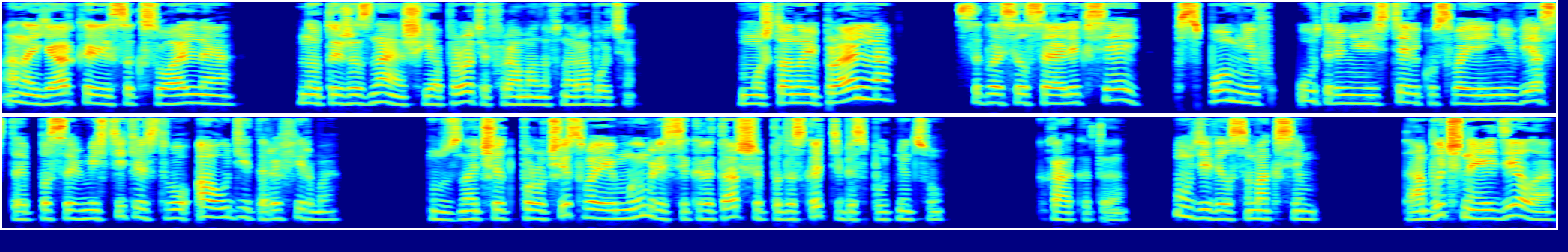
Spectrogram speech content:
Она яркая и сексуальная. Но ты же знаешь, я против романов на работе». «Может, оно и правильно?» — согласился Алексей, вспомнив утреннюю истерику своей невесты по совместительству аудитора фирмы. «Ну, значит, поручи своей мымре секретарше подыскать тебе спутницу». «Как это?» — удивился Максим. «Обычное дело.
